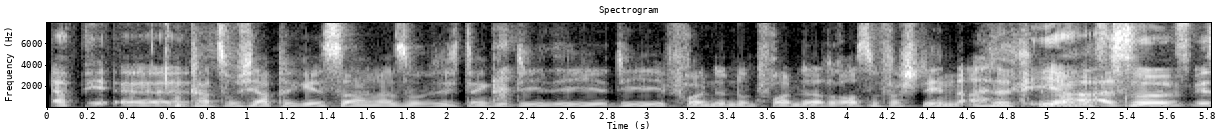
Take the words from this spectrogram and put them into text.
RP, äh, Man kann es ruhig RPGs sagen. Also ich denke, die, die, die Freundinnen und Freunde da draußen verstehen alle. Genau, ja, also wir,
